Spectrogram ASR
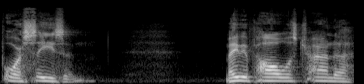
for a season. Maybe Paul was trying to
